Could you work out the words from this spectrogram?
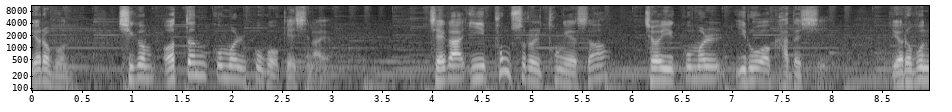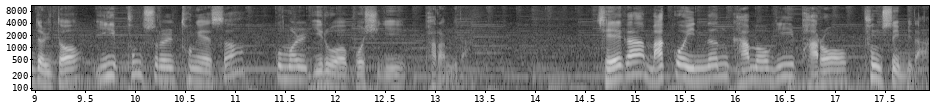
여러분, 지금 어떤 꿈을 꾸고 계시나요? 제가 이 풍수를 통해서 저희 꿈을 이루어 가듯이 여러분들도 이 풍수를 통해서 꿈을 이루어 보시기 바랍니다. 제가 맡고 있는 과목이 바로 풍수입니다.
